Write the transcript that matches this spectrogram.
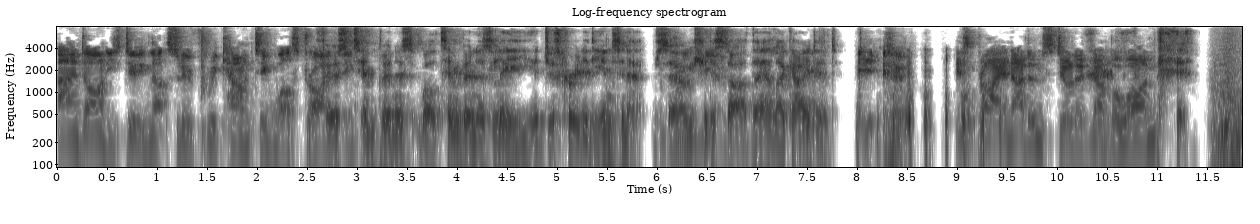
And Arnie's doing that sort of recounting whilst driving. First, Tim Berners. Well, Tim Berners Lee had just created the internet, so he should have started there, like I did. is Bryan Adams still at number one?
